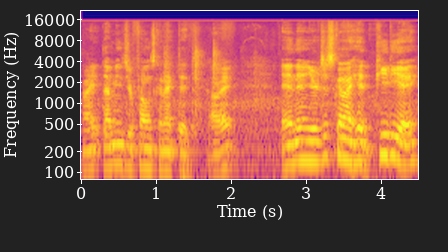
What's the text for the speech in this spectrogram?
right? That means your phone's connected, all right? And then you're just gonna hit PDA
